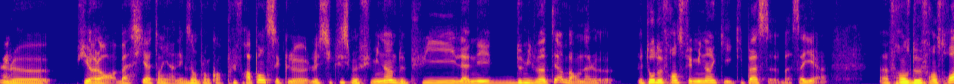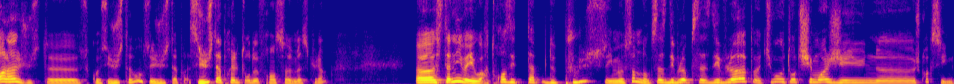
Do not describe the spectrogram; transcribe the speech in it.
ouais. Le... Puis alors, bah si, attends, il y a un exemple encore plus frappant, c'est que le, cyclisme féminin, depuis l'année 2021, bah, on a le, Tour de France féminin qui, passe, bah ça y est, à France 2, France 3, là, juste, euh, c'est quoi, c'est juste avant, c'est juste après, c'est juste après le Tour de France euh, masculin. Euh, cette année, il va y avoir trois étapes de plus, il me semble. Donc ça se développe, ça se développe. Tu vois, autour de chez moi, j'ai une, je crois que c'est une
